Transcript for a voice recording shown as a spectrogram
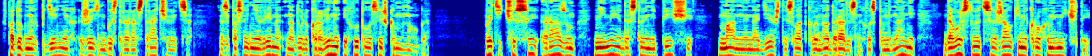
В подобных бдениях жизнь быстро растрачивается, за последнее время на долю Каролины их выпало слишком много. В эти часы разум, не имея достойной пищи, манной надежд и сладкого меда радостных воспоминаний, довольствуется жалкими крохами мечты,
